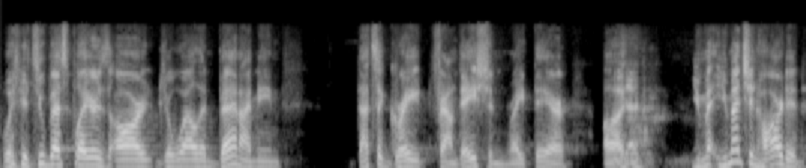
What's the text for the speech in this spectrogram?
when your two best players are Joel and Ben, I mean, that's a great foundation right there. Uh, exactly. You, you mentioned Harden.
